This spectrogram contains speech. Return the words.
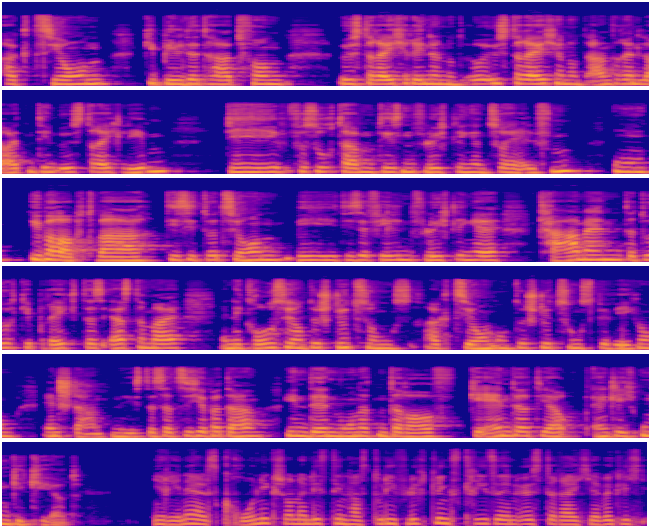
Solidaritätsaktion gebildet hat von Österreicherinnen und Österreichern und anderen Leuten, die in Österreich leben, die versucht haben, diesen Flüchtlingen zu helfen. Und überhaupt war die Situation, wie diese vielen Flüchtlinge kamen, dadurch geprägt, dass erst einmal eine große Unterstützungsaktion, Unterstützungsbewegung entstanden ist. Das hat sich aber dann in den Monaten darauf geändert, ja eigentlich umgekehrt. Irene, als Chronikjournalistin hast du die Flüchtlingskrise in Österreich ja wirklich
